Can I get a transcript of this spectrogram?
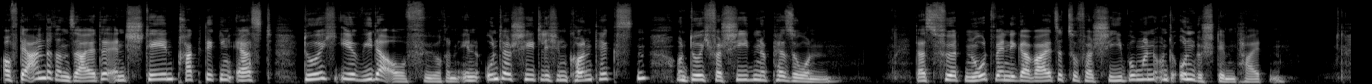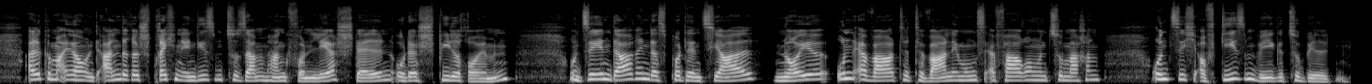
Auf der anderen Seite entstehen Praktiken erst durch ihr Wiederaufführen in unterschiedlichen Kontexten und durch verschiedene Personen. Das führt notwendigerweise zu Verschiebungen und Unbestimmtheiten. Alkemeyer und andere sprechen in diesem Zusammenhang von Leerstellen oder Spielräumen und sehen darin das Potenzial, neue, unerwartete Wahrnehmungserfahrungen zu machen und sich auf diesem Wege zu bilden.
